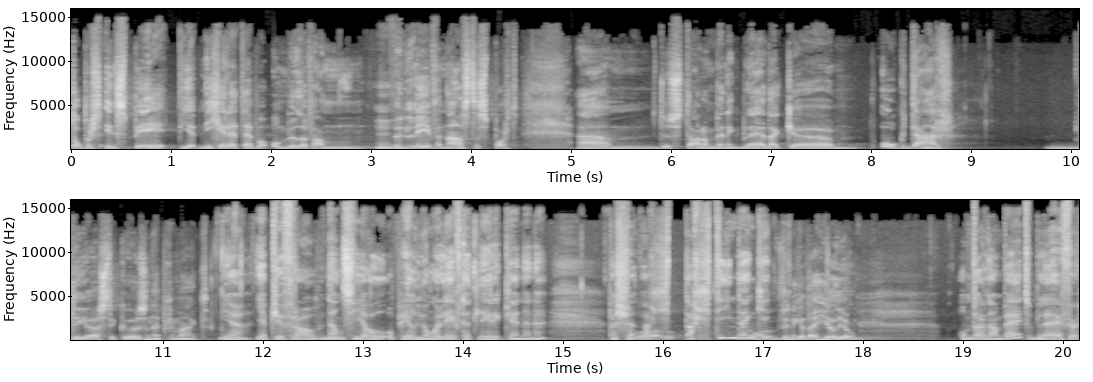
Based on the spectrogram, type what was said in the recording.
toppers in spe die het niet gered hebben omwille van mm. hun leven naast de sport. Um, dus daarom ben ik blij dat ik uh, ook daar de juiste keuze heb gemaakt. Ja, je hebt je vrouw, Nancy, al op heel jonge leeftijd leren kennen. Hè? Was je 18, denk ik? Vind je dat heel jong? Om daar dan bij te blijven.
